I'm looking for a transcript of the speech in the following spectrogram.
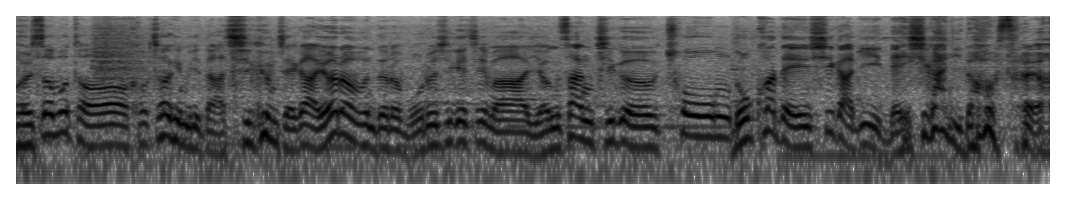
벌써부터 걱정입니다. 지금 제가 여러분들은 모르시겠지만 영상 지금 총 녹화된 시간이 4시간이 넘었어요.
